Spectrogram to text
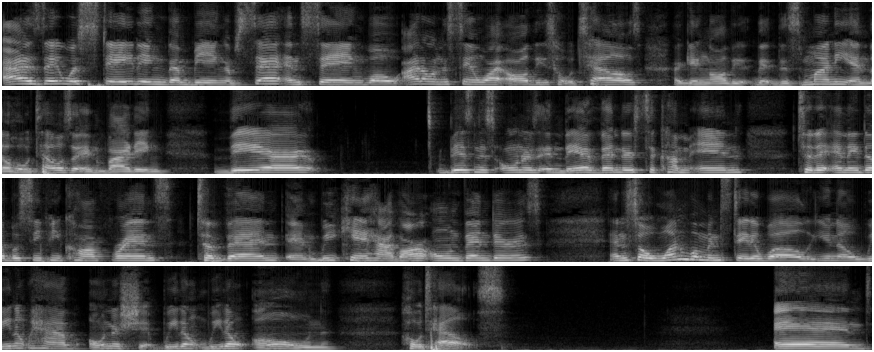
as they were stating them being upset and saying, "Well, I don't understand why all these hotels are getting all the, this money, and the hotels are inviting their business owners and their vendors to come in to the NAACP conference to vend, and we can't have our own vendors. And so one woman stated, "Well, you know, we don't have ownership. We don't we don't own hotels." And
